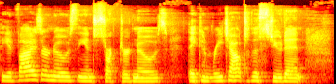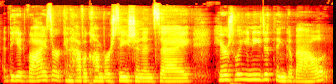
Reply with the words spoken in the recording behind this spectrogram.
The advisor knows, the instructor knows. They can reach out to the student. The advisor can have a conversation and say, here's what you need to think about.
